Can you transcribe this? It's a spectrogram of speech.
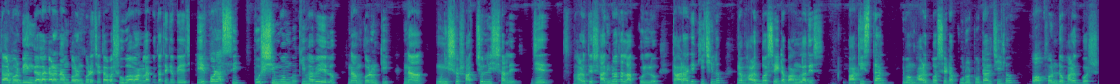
তারপর বেঙ্গালা কারা নামকরণ করেছে, তারপর সুবা বাংলা কোথা থেকে পেয়েছে? এরপর আসছি, পশ্চিমবঙ্গ কীভাবে এলো নামকরণটি? না, উনিশশো সাতচল্লিশ সালে যে ভারতের স্বাধীনতা লাভ করল, তার আগে কি ছিল? না, ভারতবর্ষে এটা বাংলাদেশ, পাকিস্তান এবং ভারতবর্ষে এটা পুরো টোটাল ছিল অখণ্ড ভারতবর্ষ।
